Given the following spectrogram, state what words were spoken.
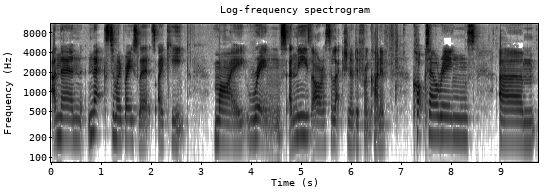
And then next to my bracelets, I keep my rings. And these are a selection of different kind of cocktail rings um,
